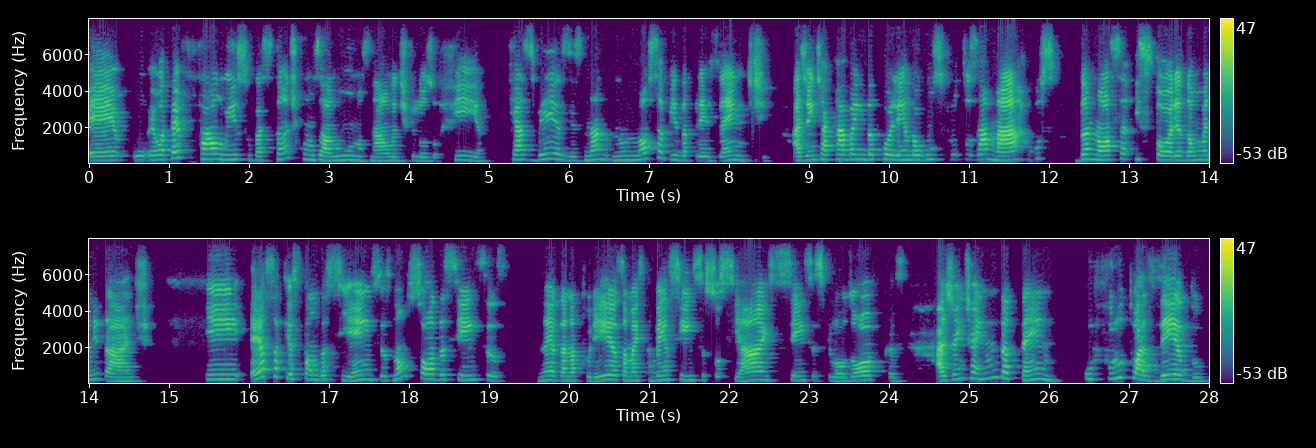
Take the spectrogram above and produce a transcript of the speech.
É, eu até falo isso bastante com os alunos na aula de filosofia, que às vezes na no nossa vida presente a gente acaba ainda colhendo alguns frutos amargos da nossa história da humanidade. E essa questão das ciências, não só das ciências né, da natureza, mas também as ciências sociais, ciências filosóficas, a gente ainda tem o fruto azedo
